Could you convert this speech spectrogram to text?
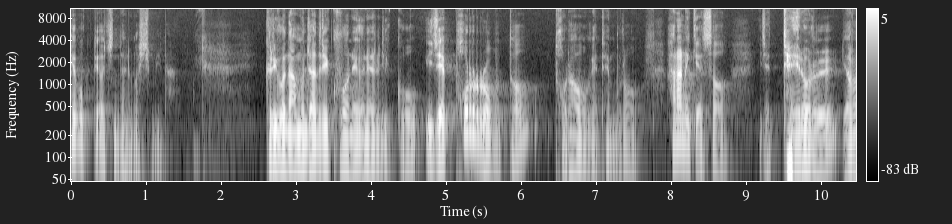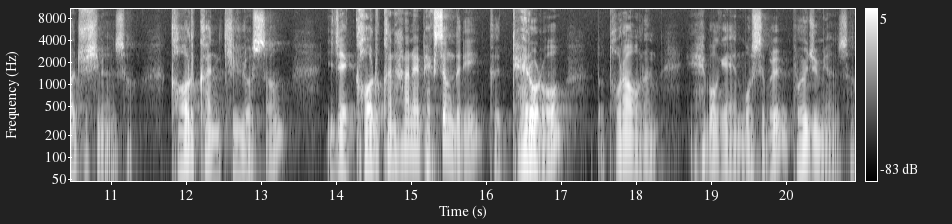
회복되어진다는 것입니다. 그리고 남은 자들이 구원의 은혜를 입고 이제 포로로부터 돌아오게 되므로 하나님께서 이제 대로를 열어 주시면서 거룩한 길로서 이제 거룩한 하나님의 백성들이 그 대로로 또 돌아오는 회복의 모습을 보여주면서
